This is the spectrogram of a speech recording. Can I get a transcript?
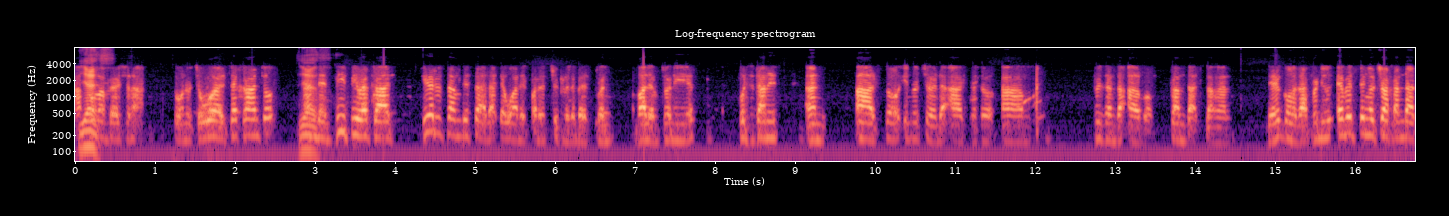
a Yes. cover version of Going to World Tecanto, Yes. and then VP Records. Hear the song beside that they wanted for the Strictly the Best 20, volume 28, put it on it, and also in return they asked me to um present the album from that song, and there it goes. I produced every single track on that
